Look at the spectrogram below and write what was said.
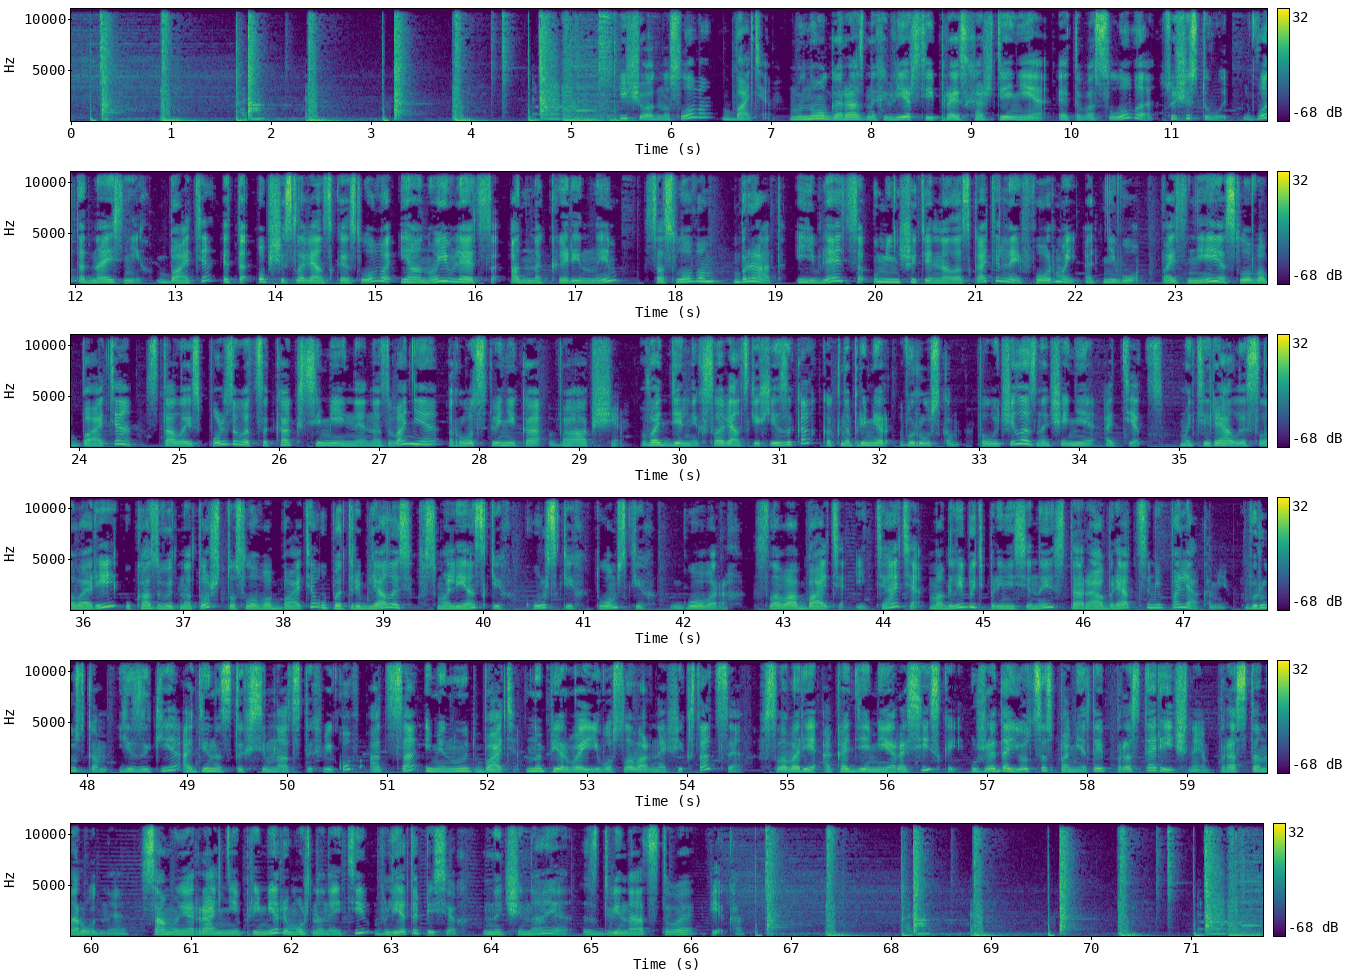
Еще одно слово – батя. Много разных версий происхождения этого слова существует. Вот одна из них. Батя – это общеславянское слово, и оно является однокоренным со словом «брат» и является уменьшительно-ласкательной формой от него. Позднее слово «батя» стало использоваться как семейное название родственника вообще. В отдельных славянских языках, как, например, в русском, получило значение «отец». Материалы словарей указывают на то, что слово «батя» употреблялось в смоленских, курских, томских говорах. Слова «батя» и «тятя» могли быть принесены старообрядцами-поляками. В русском языке 11-17 веков отца именуют «батя», но первая его словарная фиксация в словаре Академии Российской уже дается с пометой «просторечное», «простонародное». Самые ранние примеры можно найти в летописях, начиная с XII века.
